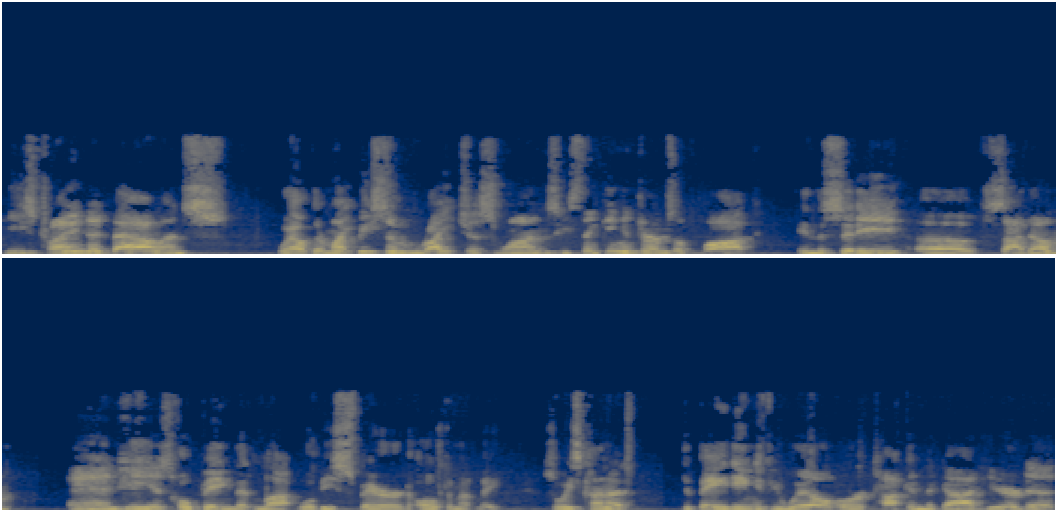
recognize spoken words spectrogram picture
he's trying to balance, well, there might be some righteous ones. He's thinking in terms of Lot in the city of Sodom, and he is hoping that Lot will be spared ultimately. So he's kind of debating, if you will, or talking to God here to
